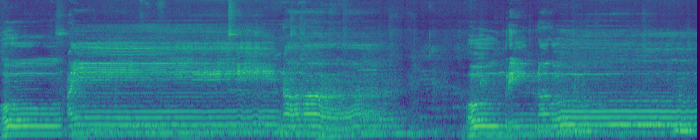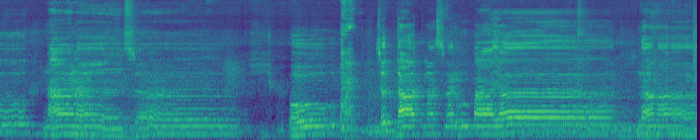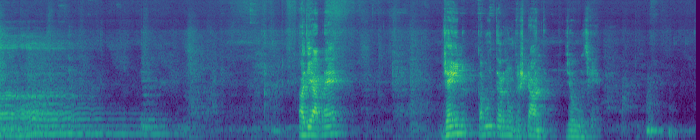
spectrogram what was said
ॐ ऐं नमः ॐ ह्रीं नमो नाणस ॐ शुद्धात्मस्वरूपाय નમઃ આજે આપણે જૈન કબૂતરનું દૃષ્ટાંત જોવું છે.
